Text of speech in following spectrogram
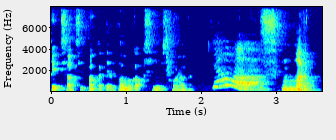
kõik saaksid pakata ja paneme kaks inimest korraga. Smart.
